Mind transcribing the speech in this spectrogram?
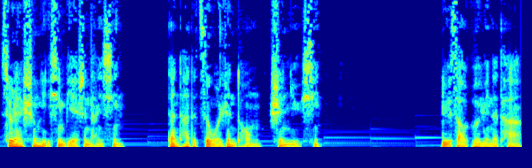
虽然生理性别是男性，但他的自我认同是女性。屡遭厄运的他，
